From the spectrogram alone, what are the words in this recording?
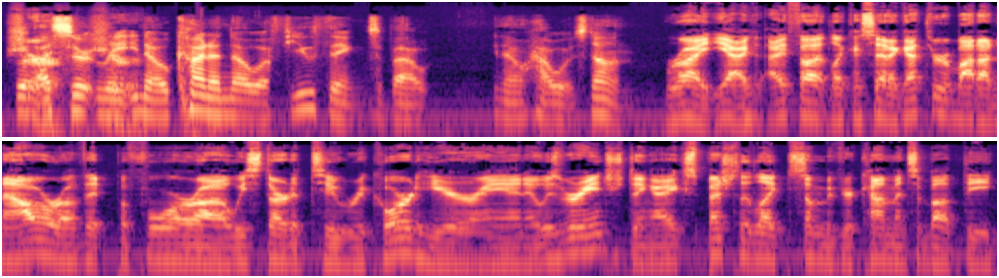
Sure, I certainly, sure. you know, kind of know a few things about, you know, how it was done. Right. Yeah. I, I, thought, like I said, I got through about an hour of it before uh, we started to record here, and it was very interesting. I especially liked some of your comments about the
